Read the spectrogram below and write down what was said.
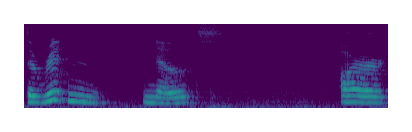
the written notes are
